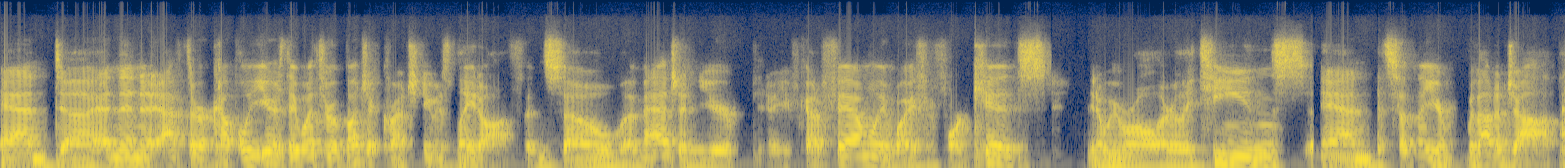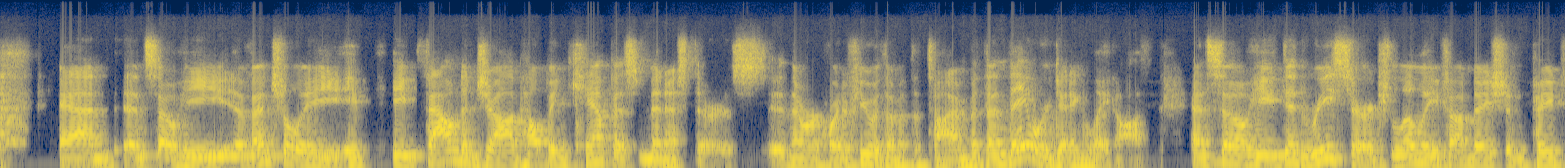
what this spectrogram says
And, uh, and then after a couple of years, they went through a budget crunch and he was laid off. And so imagine you're, you know, you've got a family, wife and four kids you know, we were all early teens and suddenly you're without a job. And, and so he eventually he, he found a job helping campus ministers and there were quite a few of them at the time but then they were getting laid off. And so he did research. Lilly foundation paid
